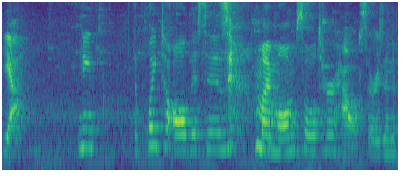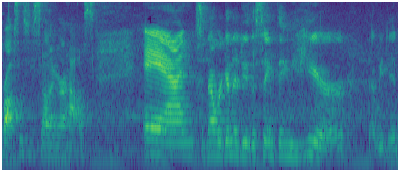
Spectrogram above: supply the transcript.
yeah. Need the point to all this is my mom sold her house or is in the process of selling her house, and so now we're gonna do the same thing here that we did.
